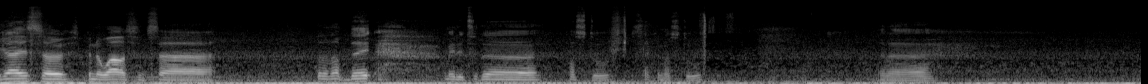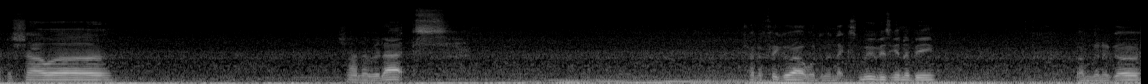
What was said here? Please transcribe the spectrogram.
guys, so it's been a while since uh, done an update. Made it to the hostel, second hostel, and uh, had a shower, trying to relax trying to figure out what the next move is going to be. I'm going to go.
